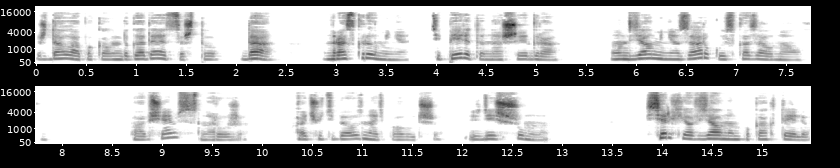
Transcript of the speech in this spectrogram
Ждала, пока он догадается, что... Да, он раскрыл меня. Теперь это наша игра. Он взял меня за руку и сказал на ухо. «Пообщаемся снаружи. Хочу тебя узнать получше. Здесь шумно». Серхио взял нам по коктейлю.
